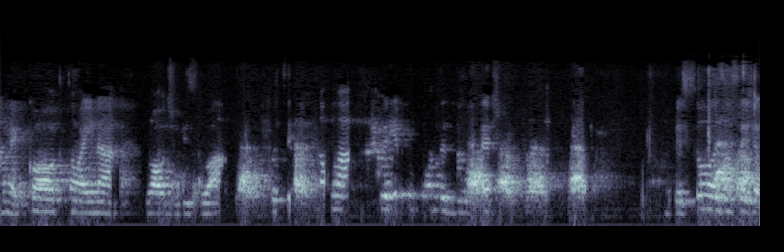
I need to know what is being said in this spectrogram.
na Record, estão aí na, no audiovisual, vocês estão lá, a maioria por conta do teste de pessoas, ou seja.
